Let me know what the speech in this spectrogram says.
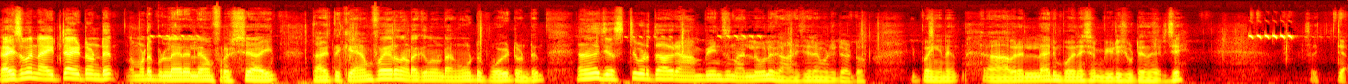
ഗൈസ് ഇപ്പോൾ നൈറ്റ് ആയിട്ടുണ്ട്. നമ്മുടെ പിള്ളേരെല്ലാം ഫ്രഷ് ആയി. താഴത്ത് ക്യാമ്പ് ഫയർ നടക്കുന്നുണ്ട്. അങ്ങോട്ട് പോയിട്ടുണ്ട്. ഞങ്ങൾ ജസ്റ്റ് ഇവിടുത്തെ ആ ഒരു ആംബിയൻസ് നല്ലപോലെ കാണിച്ചു തരാൻ വേണ്ടിയിട്ട് കേട്ടോ ഇപ്പോൾ ഇങ്ങനെ അവരെല്ലാവരും പോയതിനു ശേഷം വീഡിയോ ഷൂട്ട് ചെയ്യുന്ന വിചാരിച്ചേ. സെറ്റാ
